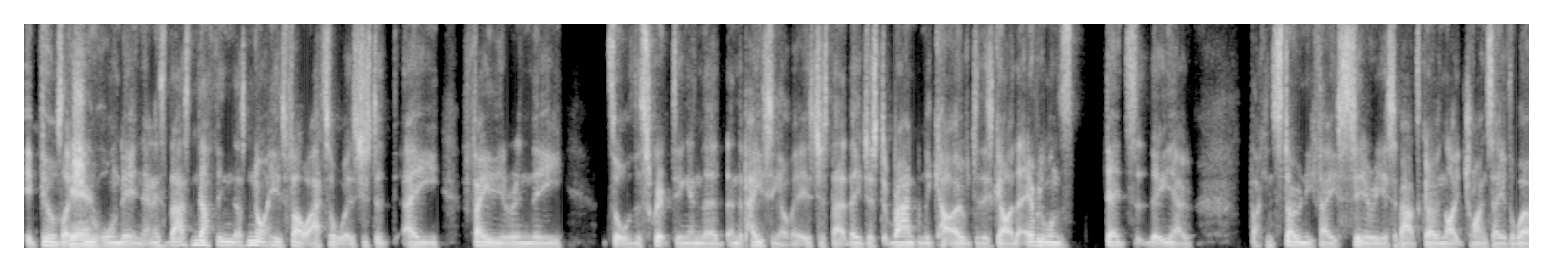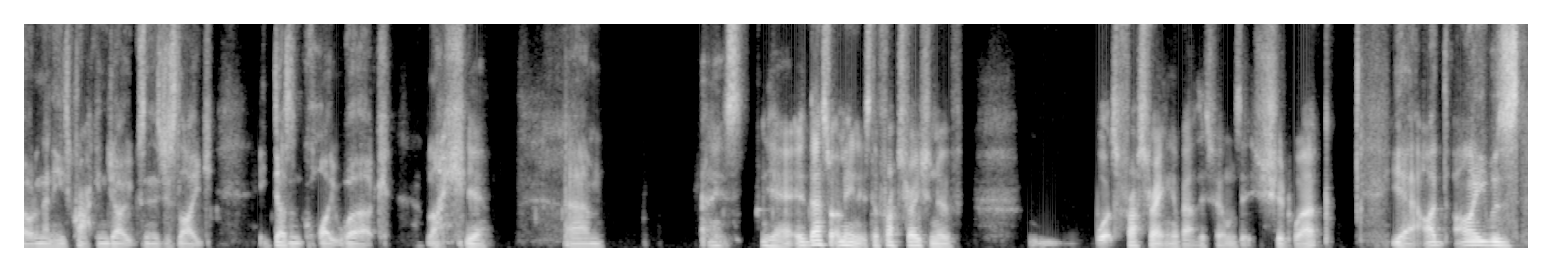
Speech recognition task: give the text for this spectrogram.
It feels like Yeah. shoehorned in, and it's that's nothing. That's not his fault at all. It's just a, a failure in the sort of the scripting and the and the pacing of it. It's just that they just randomly cut over to this guy that everyone's dead, you know, fucking stony face, serious about to go and like try and save the world, and then he's cracking jokes, and it's just like it doesn't quite work. Like, Yeah. um, And it's yeah, it, that's what I mean. It's the frustration of what's frustrating about this film is it should work. yeah, I I was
